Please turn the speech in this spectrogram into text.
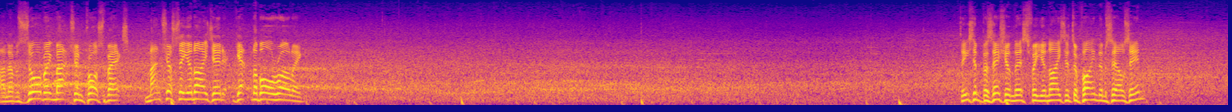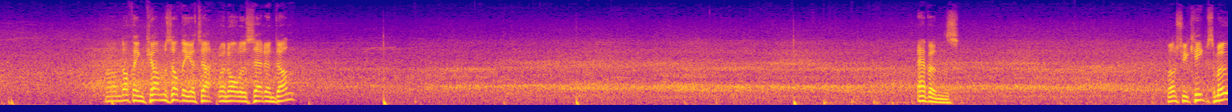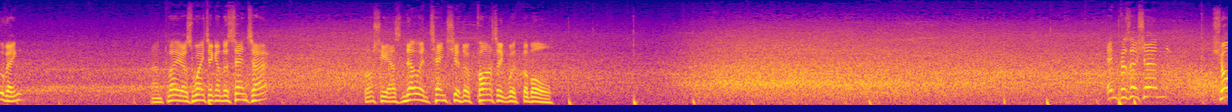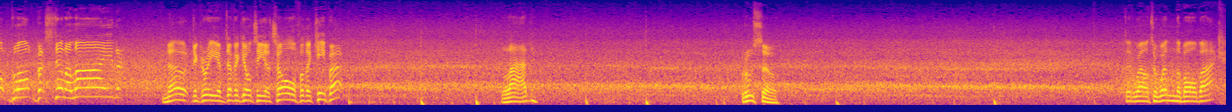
An absorbing match in prospect. Manchester United get the ball rolling. Decent position this for United to find themselves in. Well, nothing comes of the attack when all is said and done. Evans. Well, she keeps moving. And players waiting in the centre. Well, she has no intention of parting with the ball. In position. Shot blocked, but still alive. No degree of difficulty at all for the keeper. Ladd. Russo. Did well to win the ball back.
